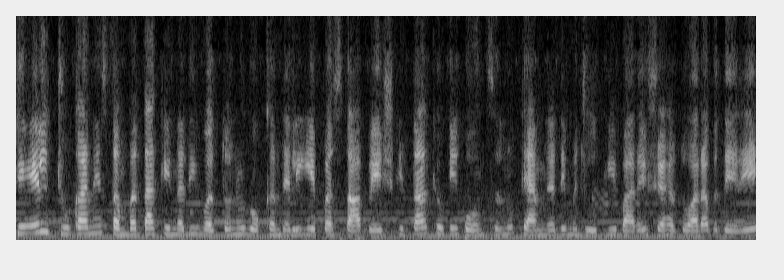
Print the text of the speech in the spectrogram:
ਡੇਲ ਟੂਕਾ ਨੇ ਸਤੰਬਰ ਤੱਕ ਇਹਨਾਂ ਦੀ ਵਰਤੋਂ ਨੂੰ ਰੋਕਣ ਦੇ ਲਈ ਇਹ ਪ੍ਰਸਤਾਵ ਪੇਸ਼ ਕੀਤਾ ਕਿਉਂਕਿ ਕੌਂਸਲ ਨੂੰ ਕੈਮਰੇ ਦੀ ਮੌਜੂਦਗੀ ਬਾਰੇ ਸ਼ਹਿਰ ਦੁਆਰਾ ਵਧੇਰੇ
